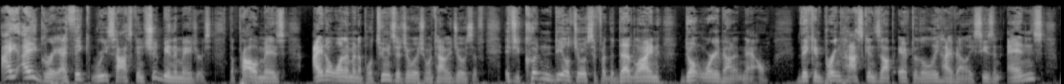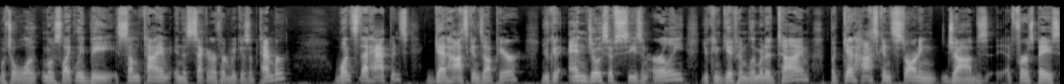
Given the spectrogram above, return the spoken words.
I, I agree. I think Rhys Hoskins should be in the majors. The problem is, I don't want him in a platoon situation with Tommy Joseph. If you couldn't deal Joseph at the deadline, don't worry about it now. They can bring Hoskins up after the Lehigh Valley season ends, which will most likely be sometime in the second or third week of September. Once that happens, get Hoskins up here. You can end Joseph's season early. You can give him limited time, but get Hoskins starting jobs at first base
